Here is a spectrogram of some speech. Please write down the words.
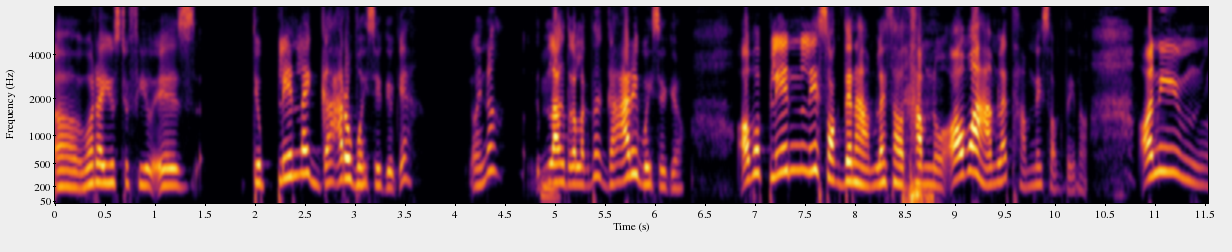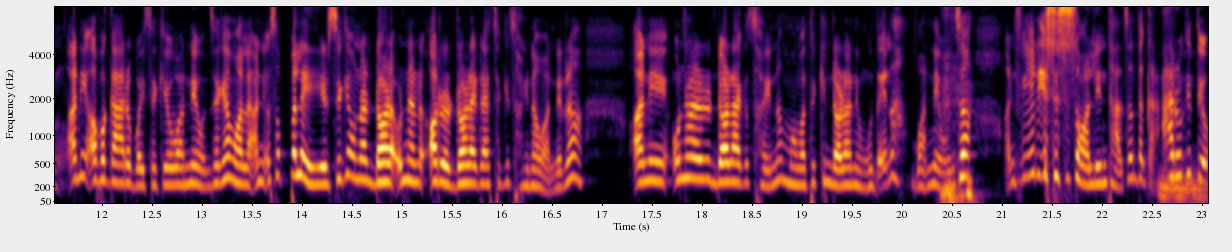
what I used to feel is त्यो प्लेनलाई गाह्रो भइसक्यो क्या होइन? लाग्दा लाग्दा गाह्रै भइसक्यो। अब प्लेनले सक्दैन हामीलाई थाम्नु। अब हामीलाई थाम्नै सक्दैन। अनि अनि अब गाह्रो भइसक्यो भन्ने हुन्छ क्या मलाई। अनि सबैले हेर्छु क्या उनीहरू डरा उनीहरू अरूहरू डराइरहेको छ कि छैन भनेर। अनि उनीहरू डराएको छैन म मात्रै किन डराउने हुँदैन भन्ने हुन्छ। अनि फेरि यसो यसो हल्लिन थाल्छ नि त गाह्रो के त्यो?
